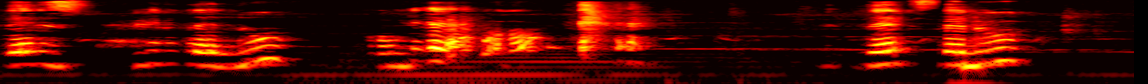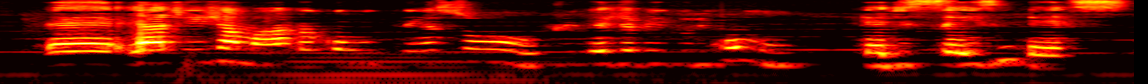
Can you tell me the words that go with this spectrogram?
Denis Villeneuve, como que é o nome? Denis Villeneuve, é, e a marca com um intenso thriller de aventura em comum, que é de 6 em 10.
